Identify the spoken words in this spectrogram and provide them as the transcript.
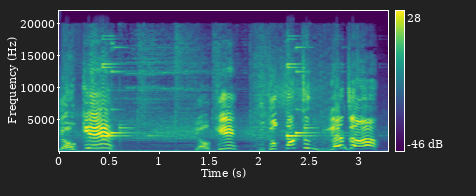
여기! 여기 구독 버튼 눌러줘!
